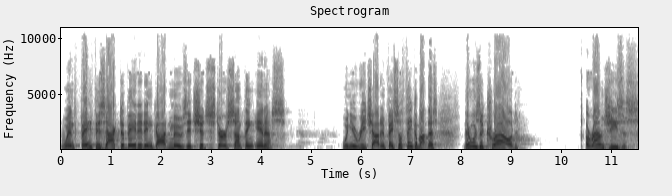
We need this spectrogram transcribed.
when faith is activated and God moves, it should stir something in us when you reach out in faith. So think about this. There was a crowd around Jesus,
